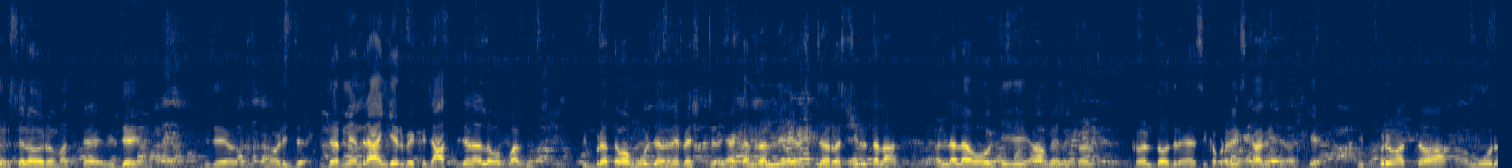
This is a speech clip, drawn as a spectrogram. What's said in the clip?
ದರ್ಶನ್ ಅವರು ಮತ್ತೆ ವಿಜಯ್. ವಿಜಯ್ ಅವರು. ನೋಡಿ ಜರ್ನಿ ಅಂದರೆ ಹಂಗೆ ಇರಬೇಕು. ಜಾಸ್ತಿ ಜನ ಎಲ್ಲ ಹೋಗ್ಬಾರ್ದು. ಇಬ್ರು ಅಥವಾ ಮೂರು ಜನನೇ ಬೆಸ್ಟ್ ಯಾಕಂದ್ರೆ ಅಲ್ಲಿ ಎಷ್ಟು ಜನ ರಶ್ ಇರುತ್ತಲ್ಲ, ಅಲ್ಲೆಲ್ಲ ಹೋಗಿ ಆಮೇಲೆ ಕಳ್, ಕಳ್ದೋದ್ರೆ ಸಿಕ್ಕಾಪಟ್ಟೆ ರಿಸ್ಕ್ ಆಗುತ್ತೆ. ಅದಕ್ಕೆ ಇಬ್ಬರು ಅಥವಾ ಮೂರು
